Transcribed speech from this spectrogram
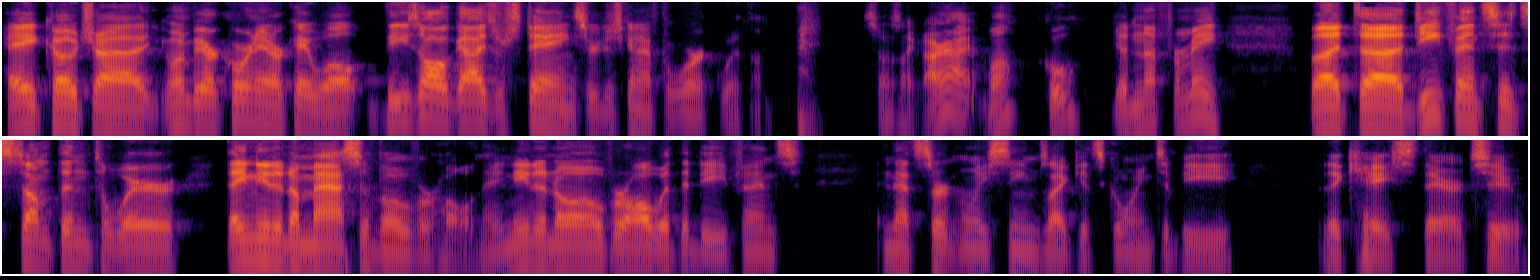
hey, coach, uh, you want to be our coordinator? Okay, well, these all guys are staying, so you're just gonna have to work with them. so I was like, all right, well, cool, good enough for me. But uh, defense, it's something to where they needed a massive overhaul. They needed an overhaul with the defense, and that certainly seems like it's going to be the case there too.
